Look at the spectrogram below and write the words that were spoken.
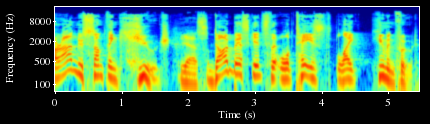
are onto something huge. yes, Dog biscuits that will taste like human food.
